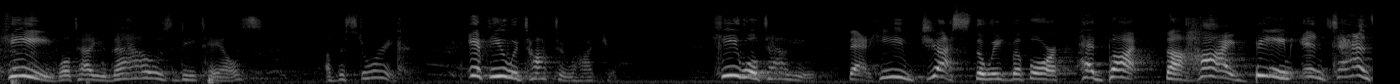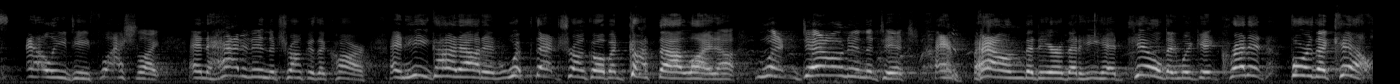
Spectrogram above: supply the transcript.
He will tell you those details of the story. If you would talk to Roger, he will tell you that he just the week before had bought the high beam intense LED flashlight and had it in the trunk of the car. And he got out and whipped that trunk open, got that light out, went down in the ditch, and found the deer that he had killed and would get credit for the kill.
